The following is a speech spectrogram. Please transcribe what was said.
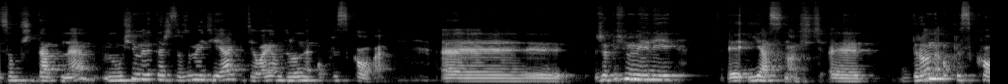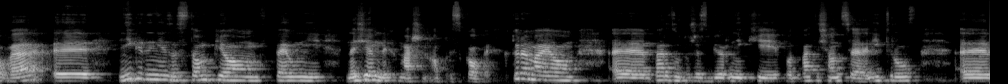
są przydatne, musimy też zrozumieć, jak działają drony opryskowe. Żebyśmy mieli jasność. Drony opryskowe y, nigdy nie zastąpią w pełni naziemnych maszyn opryskowych, które mają e, bardzo duże zbiorniki po 2000 litrów, e,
